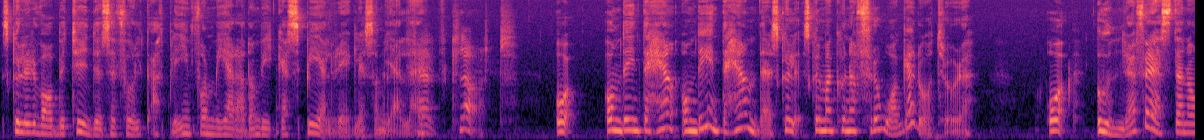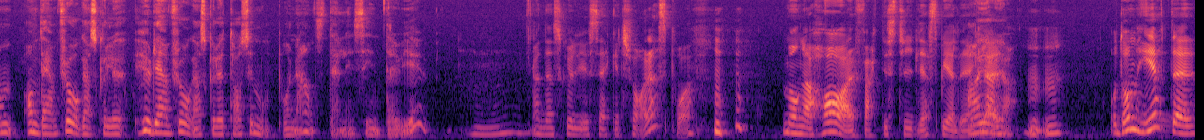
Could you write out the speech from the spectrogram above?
skulle det vara betydelsefullt att bli informerad om vilka spelregler som gäller. Självklart. Om det inte, om det inte händer, skulle, skulle man kunna fråga då, tror du? Och undra förresten om, om den frågan skulle, hur den frågan skulle tas emot på en anställningsintervju. Ja, den skulle ju säkert svaras på. Många har faktiskt tydliga spelregler. Ja, ja, ja. Mm, Och de heter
